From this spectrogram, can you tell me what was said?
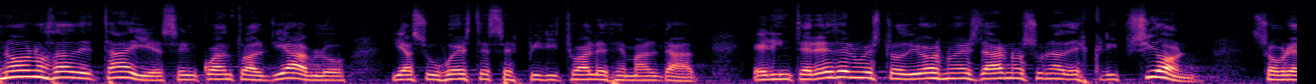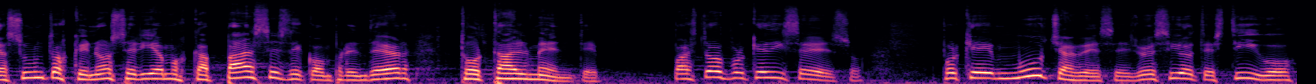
no nos da detalles en cuanto al diablo y a sus huestes espirituales de maldad. El interés de nuestro Dios no es darnos una descripción sobre asuntos que no seríamos capaces de comprender totalmente. Pastor, ¿por qué dice eso? Porque muchas veces yo he sido testigo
